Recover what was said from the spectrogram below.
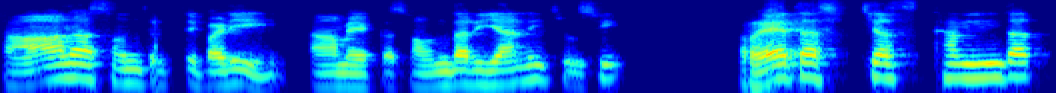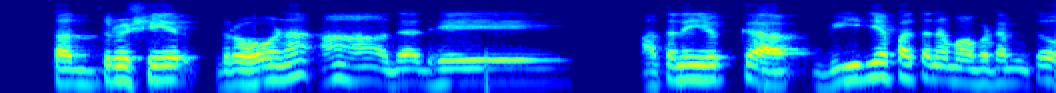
చాలా సంతృప్తి పడి ఆమె యొక్క సౌందర్యాన్ని చూసి రేతశ్చ స్కంద తదృషిర్ ద్రోణ ఆదధే. అతని యొక్క వీర్యపతనం అవటంతో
